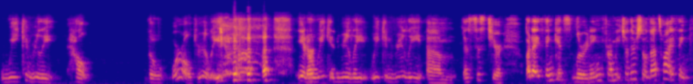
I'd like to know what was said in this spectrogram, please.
we can really help the world. Really, you know, we can really we can really um, assist here. But I think it's learning from each other. So that's why I think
